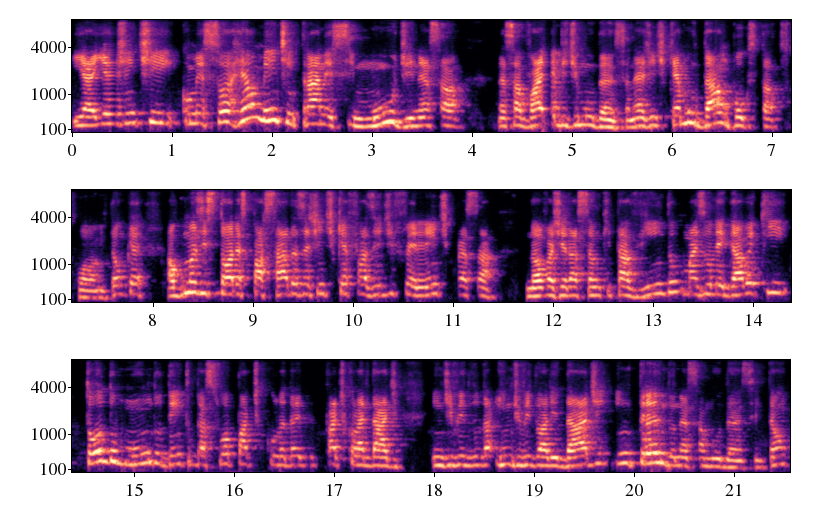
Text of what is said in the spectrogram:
e aí a gente começou a realmente entrar nesse mood, nessa nessa vibe de mudança, né? A gente quer mudar um pouco o status quo. Então, que, algumas histórias passadas a gente quer fazer diferente para essa nova geração que está vindo, mas o legal é que todo mundo, dentro da sua particularidade, individualidade, entrando nessa mudança. Então,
